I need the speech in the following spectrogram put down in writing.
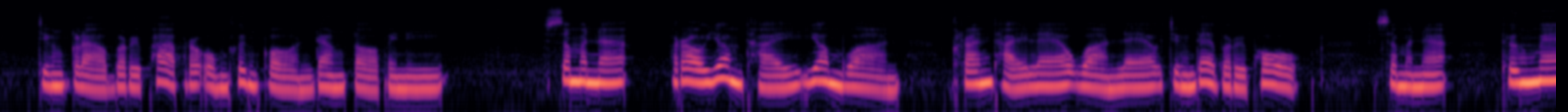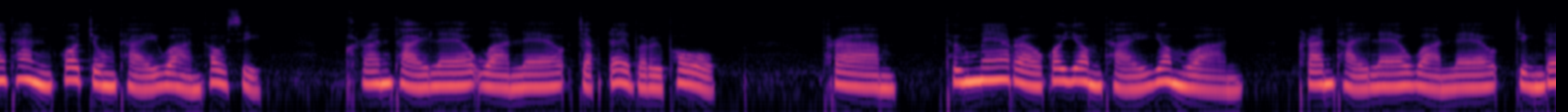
ๆ จึงกล่าวบริภาพพระองค์ขึ้นก่อนดังต่อไปนี้ สมณะเราย่อมไถย่อมหวาน ครั้นไถแล้วหวานแล้วจึงได้บริโภค สมณะถึงแม้ท่านก็จงไถหวานเข้าสิ ครั้นไถแล้วหวานแล้วจักได้บริโภค พรามถึงแม้เราก็ย่อมไถย่อมหวาน ครั้นไถแล้วหวานแล้วจึงได้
